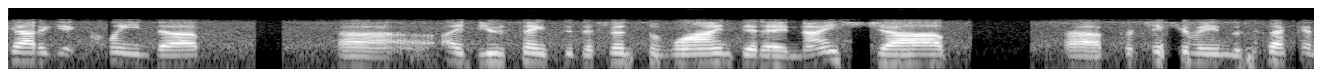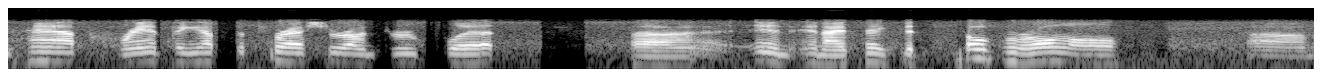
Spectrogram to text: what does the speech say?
got to get cleaned up. Uh, I do think the defensive line did a nice job, uh, particularly in the second half, ramping up the pressure on Drew Plitt. Uh, and, and I think that overall, um,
